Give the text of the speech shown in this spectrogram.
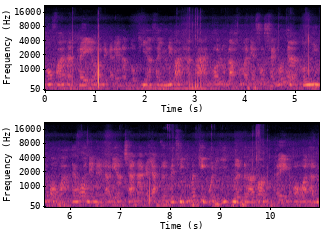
ท้องฟ้าน่ะให้เราเนี่ยก็แนะนำนกที่อาศัยอยู่ในป่าทางใต้พอรูปลักษณ์ของมันเนี่ยสดใสงดงามองค์หญิงก็บอกว่าแต่ว่าไหนๆแล้วเนี่ยฉันน่ะก็อยากเกิดเป็นสิ่งที่มันเก่งกว่านี้เหมือนดราก้อนพระเอกก็บอกว่าถ้าดู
